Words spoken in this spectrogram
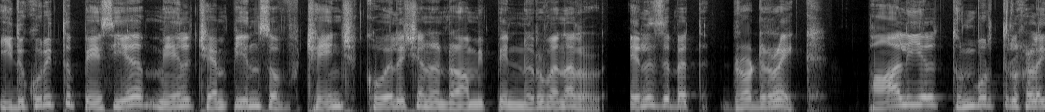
இது குறித்து பேசிய மேல் சாம்பியன்ஸ் ஆஃப் சேஞ்ச் கோலிஷன் என்ற அமைப்பின் நிறுவனர் எலிசபெத் ட்ரோடரேக் பாலியல் துன்புறுத்தல்களை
